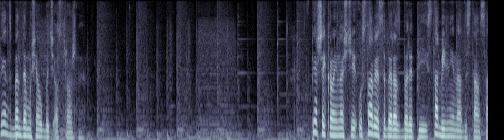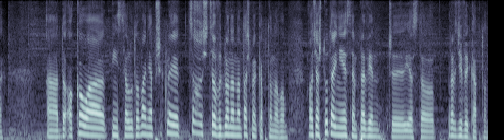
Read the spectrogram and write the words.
więc będę musiał być ostrożny. W pierwszej kolejności ustawię sobie Raspberry Pi stabilnie na dystansach, a dookoła miejsca lutowania przykleję coś, co wygląda na taśmę kaptonową, chociaż tutaj nie jestem pewien, czy jest to prawdziwy kapton.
